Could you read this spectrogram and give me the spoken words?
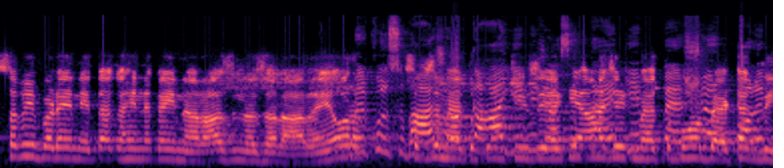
सभी बड़े नेता कहीं ना कहीं नाराज़ नज़र आ रहे हैं और सबसे महत्वपूर्ण चीज़ है कि आज एक महत्वपूर्ण बैठक भी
